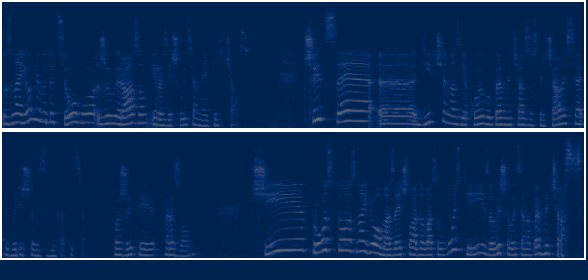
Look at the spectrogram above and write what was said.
знайомі ви до цього жили разом і розійшлися на якийсь час? Чи це е, дівчина, з якою ви певний час зустрічалися і вирішили з'їхатися, пожити разом? Чи просто знайома зайшла до вас у гості і залишилася на певний час,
